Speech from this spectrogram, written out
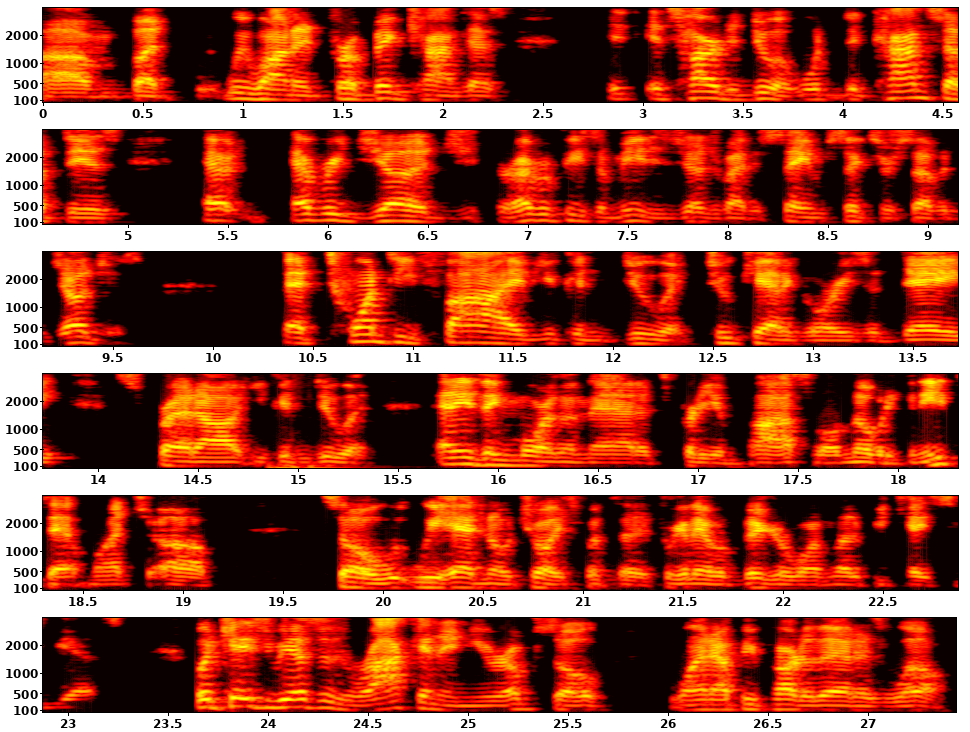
Um, but we wanted for a big contest, it, it's hard to do it. What the concept is, every judge or every piece of meat is judged by the same six or seven judges. At 25, you can do it. Two categories a day spread out, you can do it. Anything more than that, it's pretty impossible. Nobody can eat that much. Uh, so we had no choice but to, if we're going to have a bigger one, let it be KCBS. But KCBS is rocking in Europe, so why not be part of that as well?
